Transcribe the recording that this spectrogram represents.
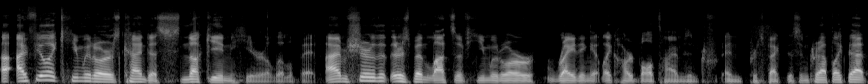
I feel like humidors kind of snuck in here a little bit. I'm sure that there's been lots of humidor writing at like Hardball Times and and Prospectus and crap like that.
